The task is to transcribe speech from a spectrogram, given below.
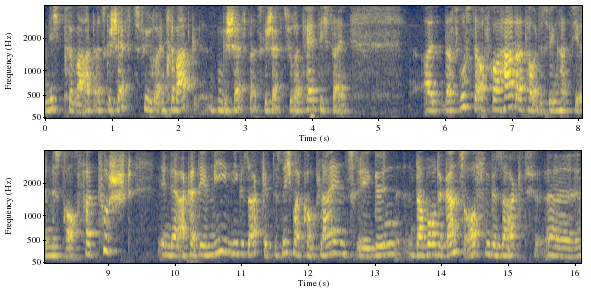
nicht privat als Geschäftsführer, in privaten Geschäften als Geschäftsführer tätig sein. Also das wusste auch Frau Hadertau, deswegen hat sie ihren Missbrauch vertuscht. In der Akademie, wie gesagt, gibt es nicht mal Compliance-Regeln. Da wurde ganz offen gesagt, äh,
